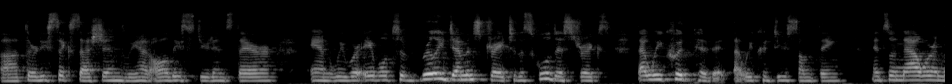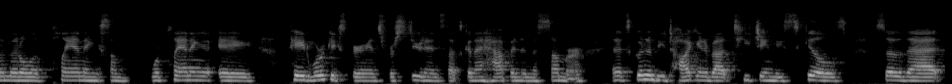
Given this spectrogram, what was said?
uh, 36 sessions. We had all these students there, and we were able to really demonstrate to the school districts that we could pivot, that we could do something. And so now we're in the middle of planning some. We're planning a paid work experience for students that's going to happen in the summer. And it's going to be talking about teaching these skills so that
